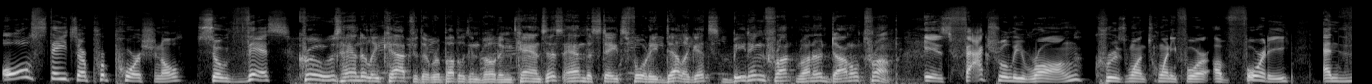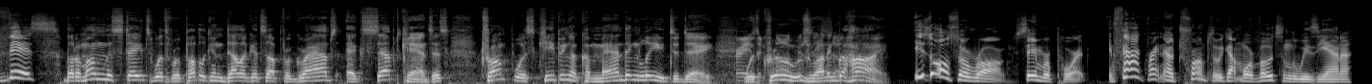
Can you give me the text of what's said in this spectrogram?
all states are proportional, so this. Cruz handily captured the Republican vote in Kansas and the state's 40 delegates, beating frontrunner Donald Trump. Is factually wrong. Cruz won 24 of 40. And this. But among the states with Republican delegates up for grabs, except Kansas, Trump was keeping a commanding lead today, with Cruz running behind. Is also wrong. Same report. In fact, right now, Trump, though he got more votes in Louisiana,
